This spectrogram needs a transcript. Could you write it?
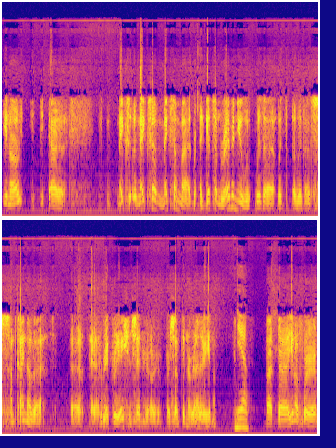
you know, uh, make make some make some uh, get some revenue with a with with a some kind of a, uh a recreation center or or something or other. You know. Yeah. But uh, you know, for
